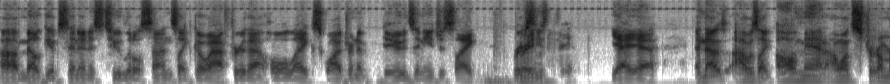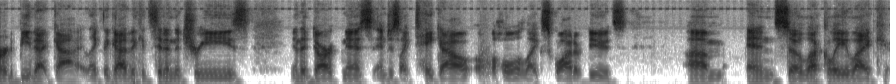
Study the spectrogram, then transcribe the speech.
uh, Mel Gibson and his two little sons like go after that whole like squadron of dudes and he just like rips Great these movie. yeah, yeah. And that was, I was like, oh man, I want Strummer to be that guy, like the guy that could sit in the trees in the darkness and just like take out a whole like squad of dudes. Um, and so luckily, like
